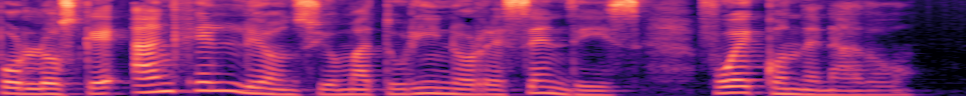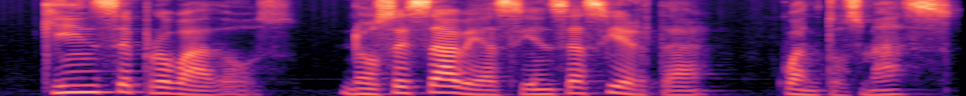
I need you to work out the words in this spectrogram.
por los que Ángel Leoncio Maturino Recendis fue condenado. 15 probados. No se sabe a ciencia cierta cuántos más.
